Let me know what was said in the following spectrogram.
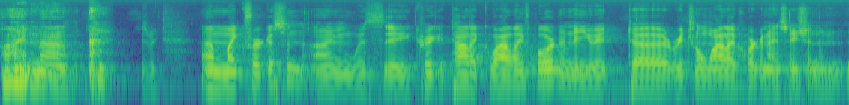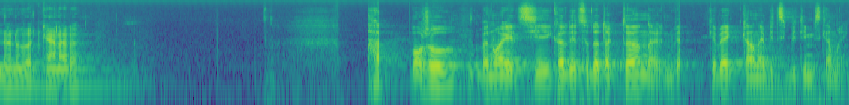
I'm, uh, excuse me. I'm Mike Ferguson. I'm with the Qikiqtaaluk Wildlife Board, an Inuit uh, regional wildlife organization in Nunavut, Canada. Bonjour, Benoît Éthier, École d'études autochtones à l'Université du Québec en Abitibi-Témiscamingue.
